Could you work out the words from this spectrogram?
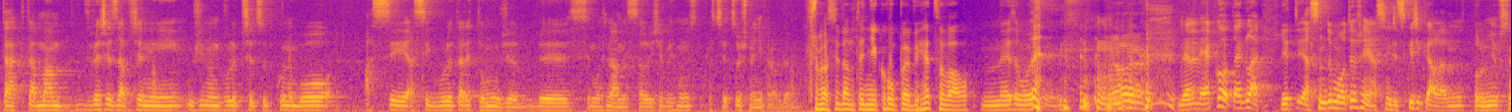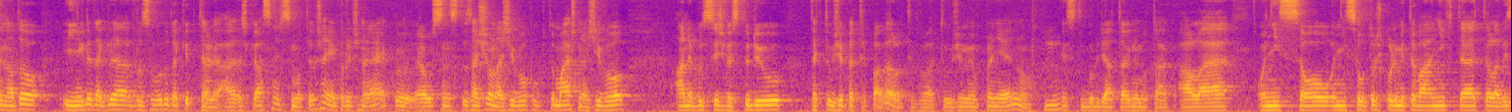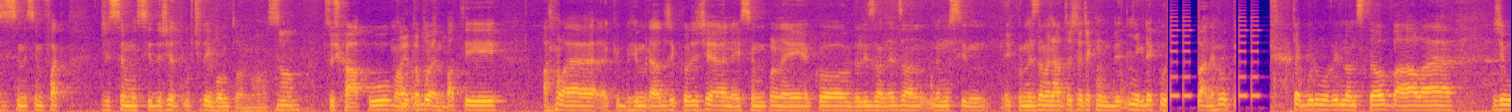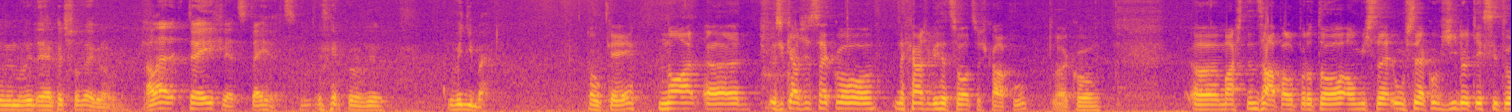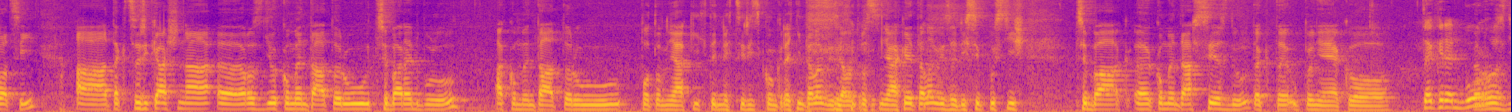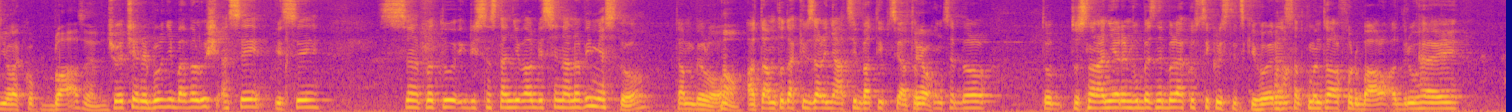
tak tam mám dveře zavřený už jenom kvůli předsudku nebo asi, asi kvůli tady tomu, že by si možná mysleli, že bych mu prostě, což není pravda. Třeba si tam teď někoho úplně vyhecoval. Ne, to možná. no, Nevím, jako takhle, je, já jsem tomu otevřený, já jsem vždycky říkal, ale podle mě už se na to i někde takhle v rozhovoru taky ptali a říkal jsem, že jsem otevřený, proč ne, jako, já už jsem si to zažil naživo, pokud to máš naživo, a nebo jsi ve studiu, tak to už je Petr Pavel, ty vole, to už je mi úplně jedno, hmm. jestli to budu dělat tak nebo tak, ale oni jsou, oni jsou trošku limitováni v té televizi, si myslím fakt, že se musí držet určitý bonton, no, asi. No. což chápu, mám pro to empatii, ale jak bych jim rád řekl, že nejsem úplný jako vylizanec a nemusím, jako neznamená to, že řeknu někde kurva nebo p***, tak budu mluvit non-stop, ale že umím mluvit i jako člověk, no. Ale to je jejich věc, to je jejich věc, jako uvidíme. OK. No a e, říkáš, že se jako necháš vyhecovat, což chápu, to jako e, máš ten zápal pro to a umíš se, umíš se jako vžít do těch situací. A tak co říkáš na uh, rozdíl komentátorů třeba Red Bullu a komentátorů potom nějakých, teď nechci říct konkrétní televize, ale prostě nějaké televize. Když si pustíš třeba komentář sjezdu, tak to je úplně jako tak Red Bull, rozdíl jako blázen. Člověče, Red Bull mě bavil už asi, jestli se nepletu, i když jsem se tam díval kdysi na Nový město, tam bylo. No. A tam to taky vzali nějací dva typci a to jo. dokonce byl, to, to snad ani jeden vůbec nebyl jako cyklistický, ho jeden Aha. snad komentoval fotbal a druhý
